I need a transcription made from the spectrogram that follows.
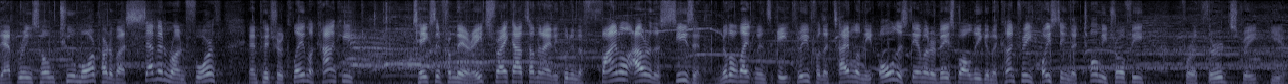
That brings home two more, part of a seven-run fourth. And pitcher Clay McConkey takes it from there. Eight strikeouts on the night, including the final out of the season. Miller Lite wins 8-3 for the title in the oldest amateur baseball league in the country, hoisting the Tomey Trophy for a third straight year.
